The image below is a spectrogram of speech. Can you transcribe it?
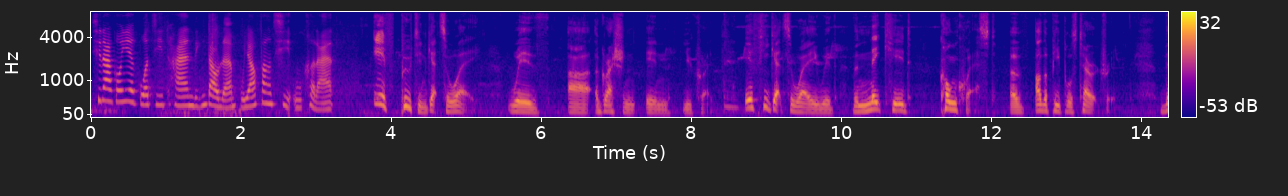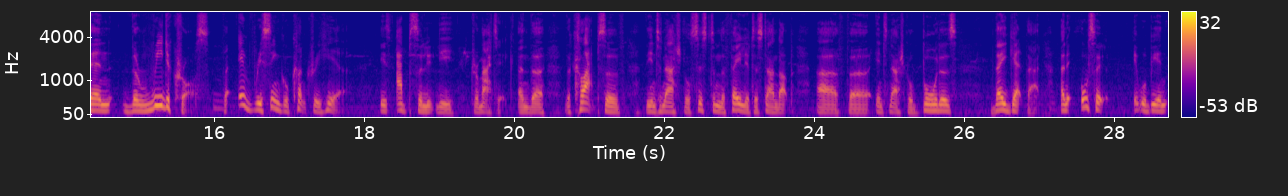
七大工业国集团领导人不要放弃乌克兰。If Putin gets away with uh, aggression in Ukraine, if he gets away with the naked conquest of other people's territory, then the read across for every single country here is absolutely dramatic. And the, the collapse of the international system, the failure to stand up uh, for international borders, they get that. And it also, it will be an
